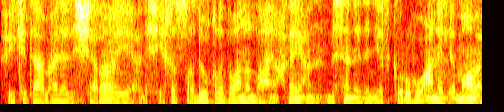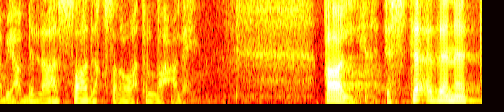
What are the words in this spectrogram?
في كتاب علل الشرايع للشيخ الصدوق رضوان الله عليه عن بسند يذكره عن الإمام أبي عبد الله الصادق صلوات الله عليه. قال استأذنت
